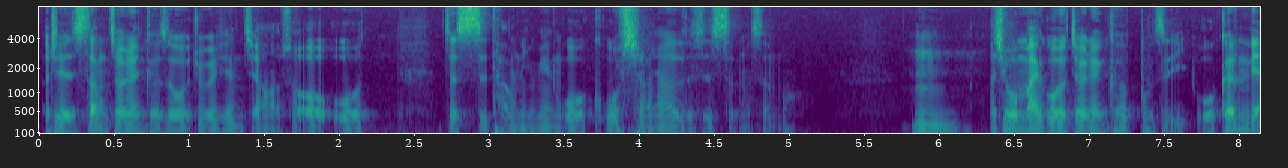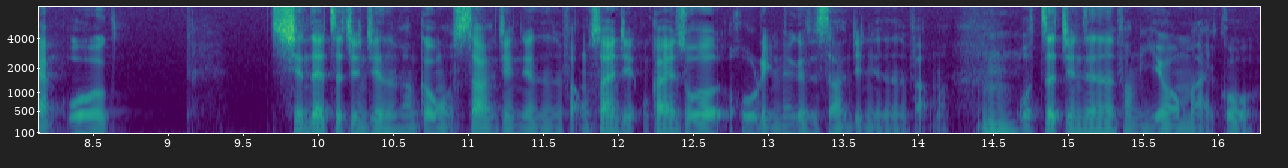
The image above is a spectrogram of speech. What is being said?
而且上教练课的时候，我就会先讲好说，哦，我这十堂里面，我我想要的是什么什么。嗯而且我买过的教练课不止一我跟两我现在这间健身房跟我上一间健身房，我上一间我刚才说胡林那个是上一间健身房嘛，嗯我这间健身房也有买过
